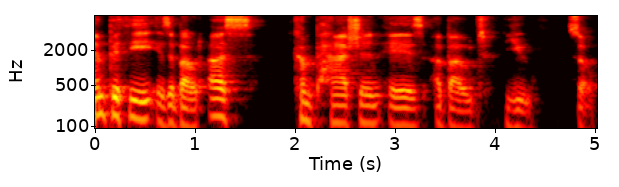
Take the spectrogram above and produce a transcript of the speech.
empathy is about us compassion is about you. So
